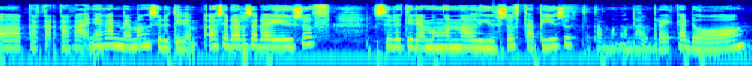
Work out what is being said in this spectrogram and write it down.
uh, kakak-kakaknya kan memang sudah tidak uh, saudara-saudara Yusuf sudah tidak mengenal Yusuf tapi Yusuf tetap mengenal mereka dong.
